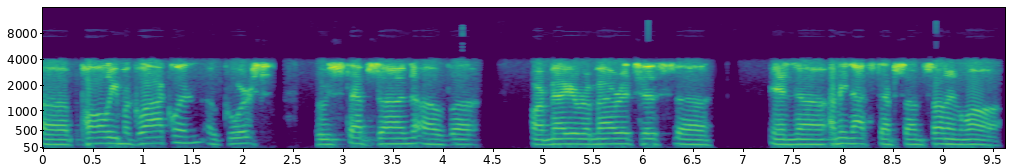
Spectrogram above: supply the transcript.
uh, Paulie McLaughlin, of course, who's stepson of uh, our mayor emeritus. Uh, in uh, I mean not stepson, son-in-law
